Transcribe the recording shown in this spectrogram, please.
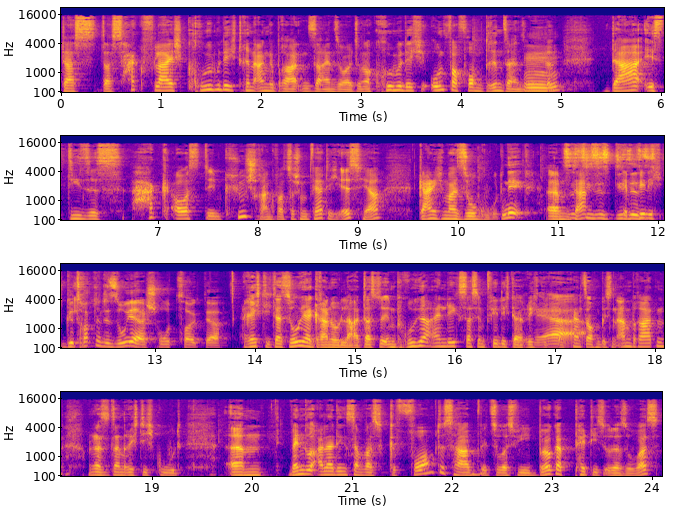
das, das Hackfleisch krümelig drin angebraten sein sollte und auch krümelig unverformt drin sein sollte, da ist dieses Hack aus dem Kühlschrank, was da schon fertig ist, ja, gar nicht mal so gut. Nee, Ähm, das da ist dieses, dieses ich- getrocknete Sojaschrotzeug da. Richtig, das Sojagranulat, das du in Brühe einlegst, das empfehle ich da richtig. Ja. Da kannst du auch ein bisschen anbraten und das ist dann richtig gut. Ähm, wenn du allerdings dann was Geformtes haben willst, sowas wie Burger Patties oder sowas,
